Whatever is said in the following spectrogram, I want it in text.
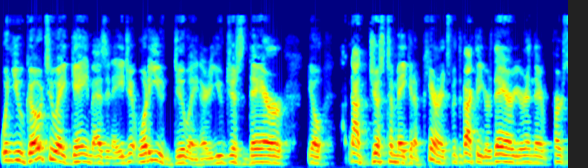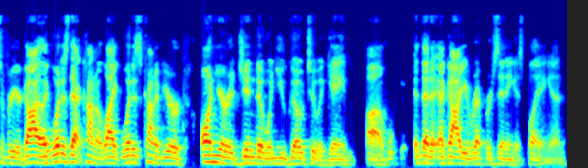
when you go to a game as an agent what are you doing are you just there you know, not just to make an appearance, but the fact that you're there, you're in there person for your guy. Like, what is that kind of like? What is kind of your on your agenda when you go to a game uh, that a, a guy you're representing is playing in?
